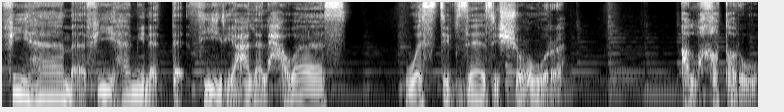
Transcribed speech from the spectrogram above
فيها ما فيها من التأثير على الحواس واستفزاز الشعور. الخطر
